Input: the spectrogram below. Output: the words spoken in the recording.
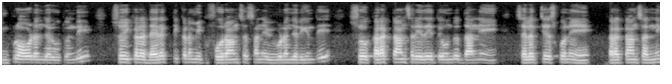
ఇంప్రూవ్ అవ్వడం జరుగుతుంది. సో ఇక్కడ డైరెక్ట్ ఇక్కడ మీకు ఫోర్ ఆన్సర్స్ అనేవి ఇవ్వడం జరిగింది. సో కరెక్ట్ ఆన్సర్ ఏదైతే ఉందో దాన్ని సెలెక్ట్ చేసుకొని కరెక్ట్ ఆన్సర్ని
